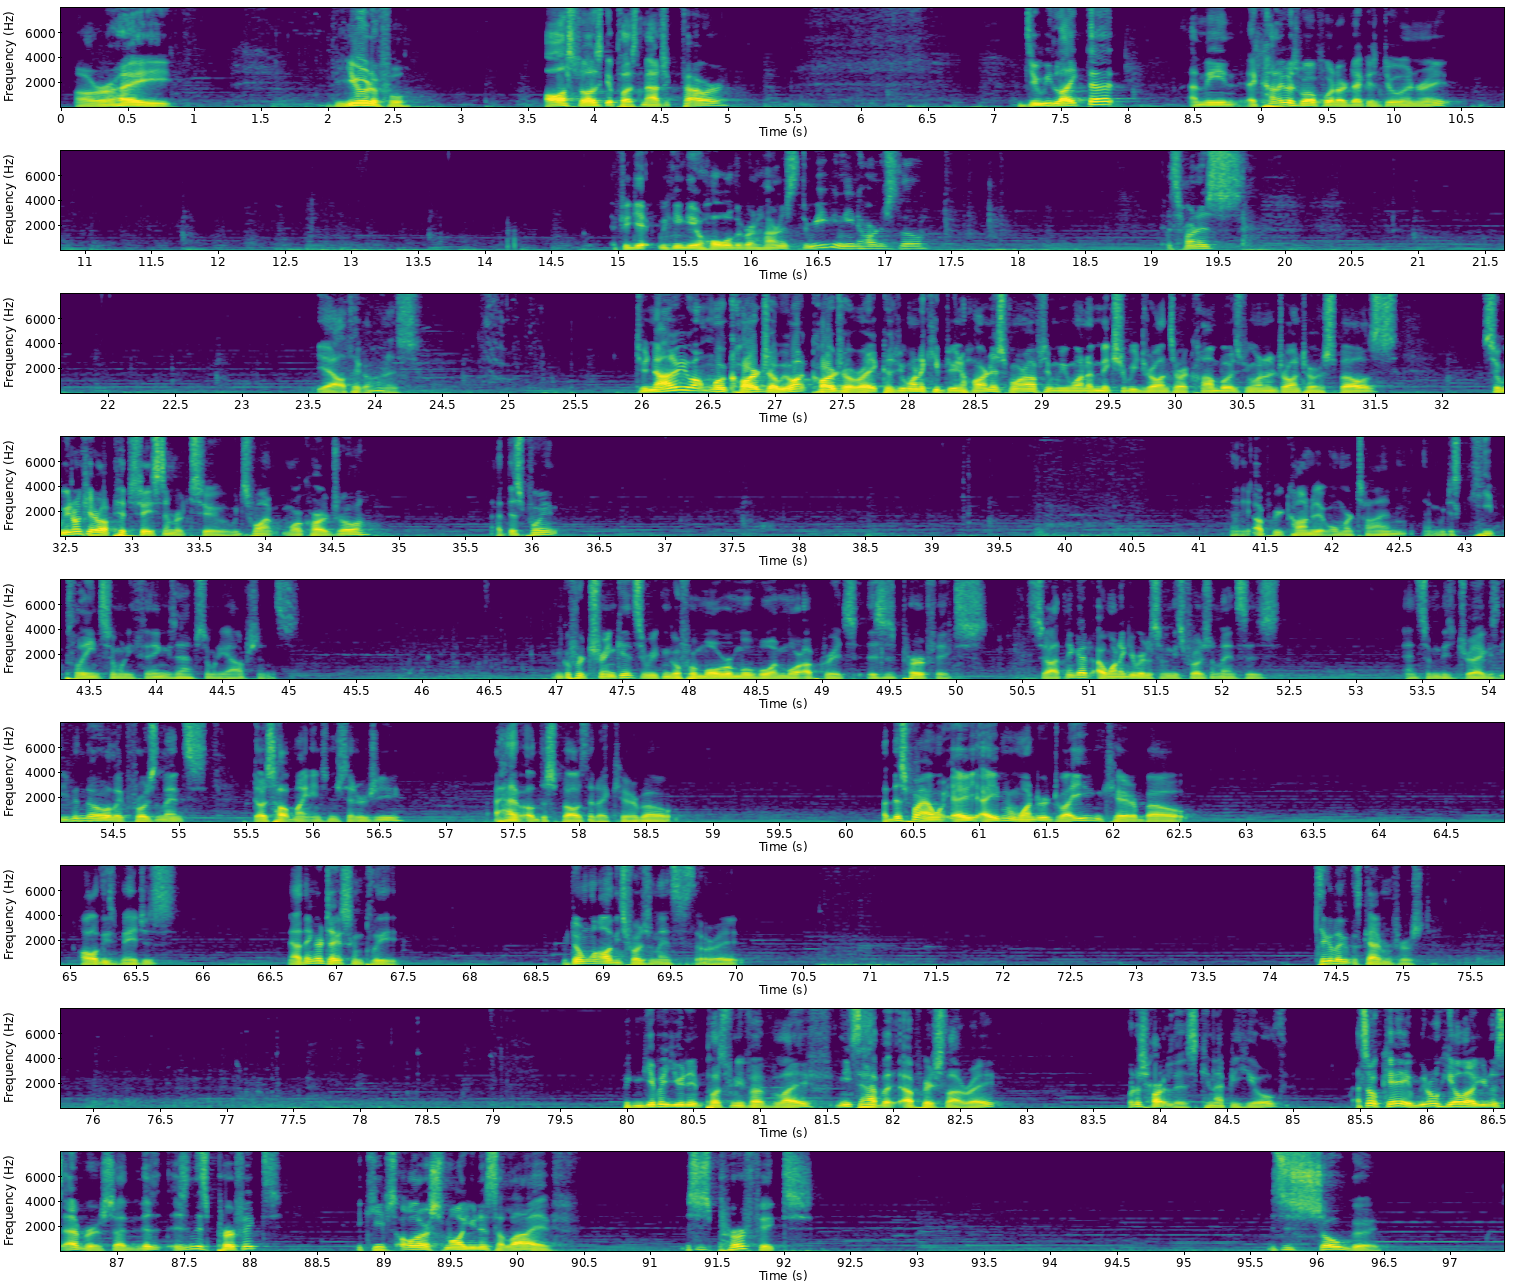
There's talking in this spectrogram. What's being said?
Alright. Beautiful. All spells get plus magic power. Do we like that? I mean, it kind of goes well for what our deck is doing, right? If you get, we can get hold of our harness. Do we even need harness though? Is harness? Yeah, I'll take a harness. Do now we want more card draw? We want card draw, right? Because we want to keep doing harness more often. We want to make sure we draw into our combos. We want to draw into our spells. So we don't care about pip space number two. We just want more card draw at this point. And upgrade conduit one more time. And we just keep playing so many things and have so many options. We can go for trinkets or we can go for more removal and more upgrades. This is perfect. So I think I'd, i want to get rid of some of these frozen lances and some of these dregs. Even though like frozen lance does help my ancient synergy. I have other spells that I care about. At this point, I, I, I even wonder, do I even care about all these mages? Now, I think our deck's complete. We don't want all these frozen lances though, right? Take a look at this cabin first. We can give a unit plus 25 life. It needs to have an upgrade slot, right? What is Heartless? Can that be healed? That's okay. We don't heal our units ever. So this, isn't this perfect? It keeps all our small units alive. This is perfect. This is so good.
